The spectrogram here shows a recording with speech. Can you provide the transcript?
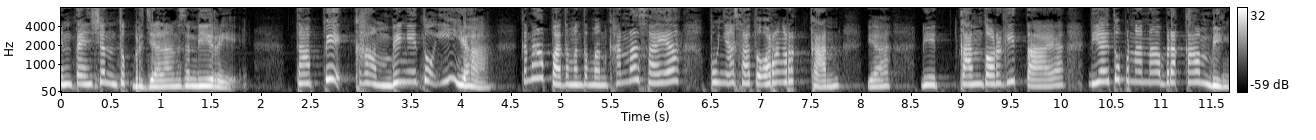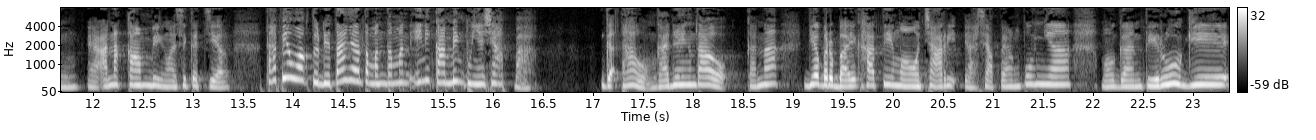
intention untuk berjalan sendiri. Tapi kambing itu iya. Kenapa teman-teman? Karena saya punya satu orang rekan ya di kantor kita ya, dia itu pernah nabrak kambing, ya anak kambing masih kecil. Tapi waktu ditanya teman-teman, ini kambing punya siapa? Gak tahu, gak ada yang tahu. Karena dia berbaik hati mau cari ya siapa yang punya, mau ganti rugi,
